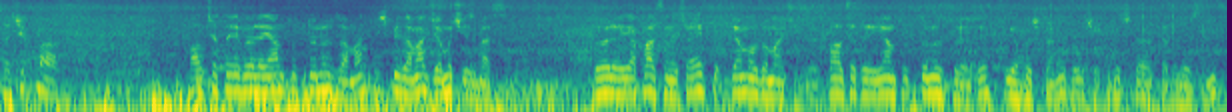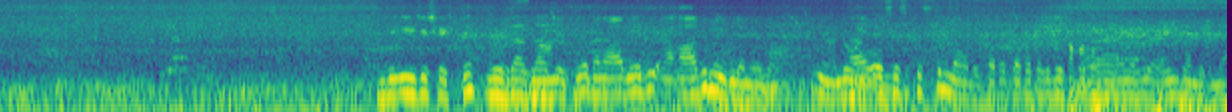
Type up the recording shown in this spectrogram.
Ses açık mı abi? Falçatayı böyle yan tuttuğunuz zaman hiçbir zaman camı çizmez. Böyle yaparsanız şayet cam o zaman çizilir. Falçatayı yan tuttuğunuz sürece yapışkanı bu şekilde çıkartabilirsiniz. Şimdi iyice çekti. Biraz şu daha an- çekiyor. Ben abiye değil, abi mi ilgileniyor diye. Genelde Ha, o sesi kıstım mı abi? Kapat, kapatabilirsin. Evet, o yüzden dedim ya.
